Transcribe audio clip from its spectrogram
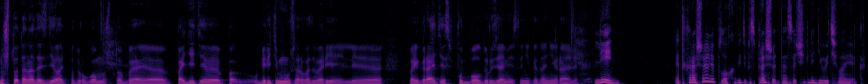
Ну что-то надо сделать по-другому, чтобы э, пойдите, по- уберите мусор во дворе, или поиграйте в футбол с друзьями, если никогда не играли. Лень. Это хорошо или плохо? Видимо, спрашивает нас очень ленивый человек.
